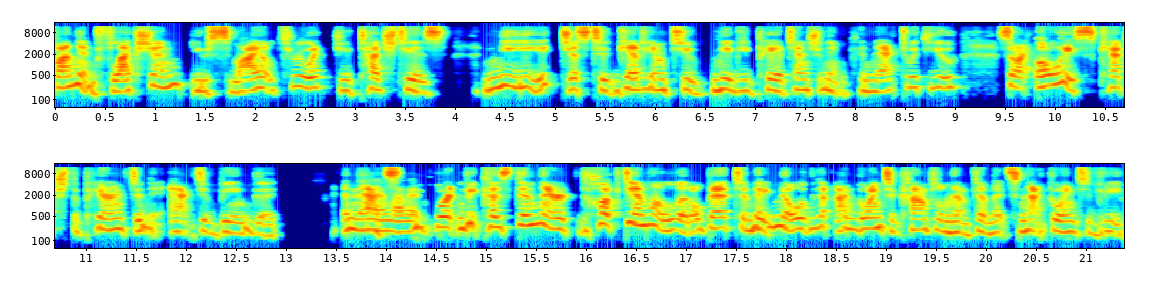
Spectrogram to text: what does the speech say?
fun inflection. You smiled through it. You touched his knee just to get him to maybe pay attention and connect with you. So I always catch the parent in the act of being good. And that's important because then they're hooked in a little bit and they know that I'm going to compliment them. It's not going to be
